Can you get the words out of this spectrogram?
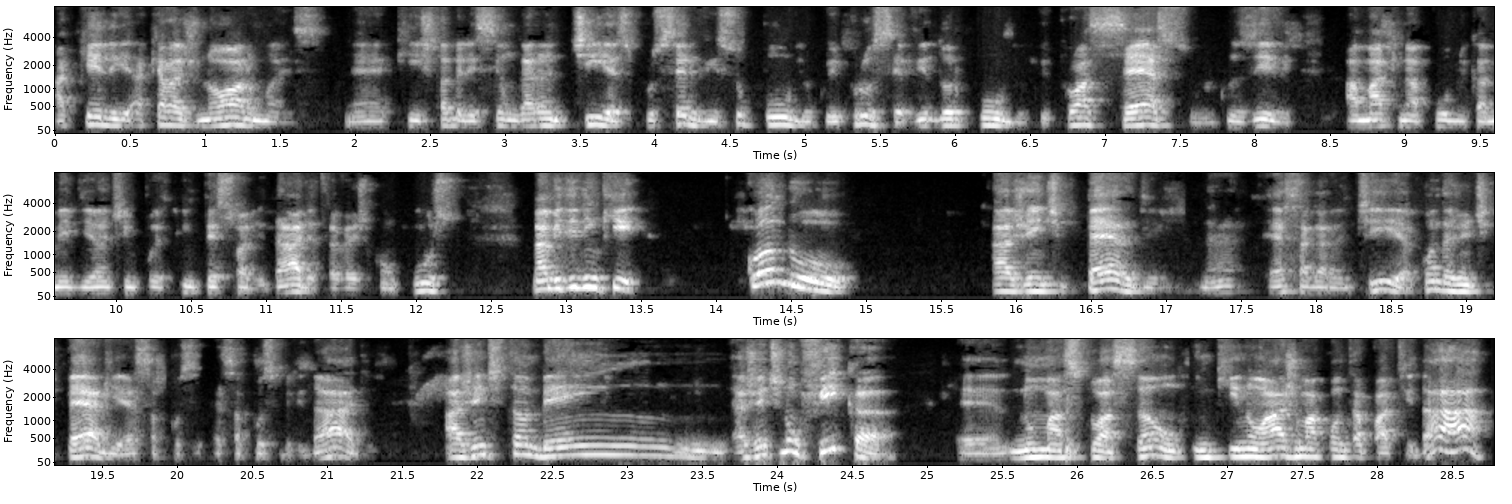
aquele, aquelas normas né, que estabeleciam garantias para o serviço público e para o servidor público e para o acesso, inclusive, à máquina pública mediante impessoalidade, através de concurso, na medida em que, quando a gente perde né, essa garantia, quando a gente perde essa, essa possibilidade, a gente também a gente não fica é, numa situação em que não haja uma contrapartida. Ah,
